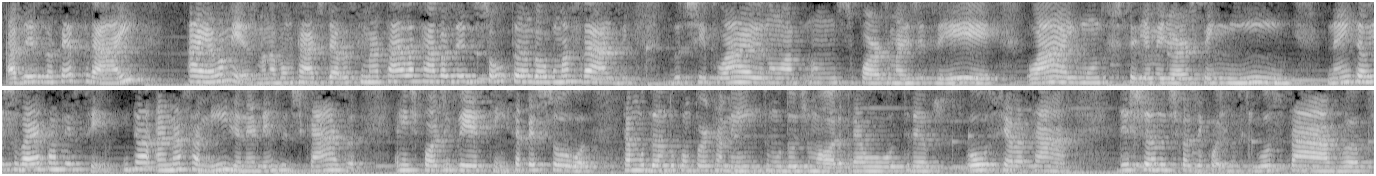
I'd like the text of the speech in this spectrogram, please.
às vezes até trai a ela mesma, na vontade dela se matar, ela acaba às vezes soltando alguma frase do tipo, ah, eu não, não suporto mais viver, ou ah, o mundo seria melhor sem mim, né? Então isso vai acontecer. Então na família, né, dentro de casa, a gente pode ver assim, se a pessoa tá mudando o comportamento, mudou de uma hora para outra, ou se ela tá deixando de fazer coisas que gostava,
